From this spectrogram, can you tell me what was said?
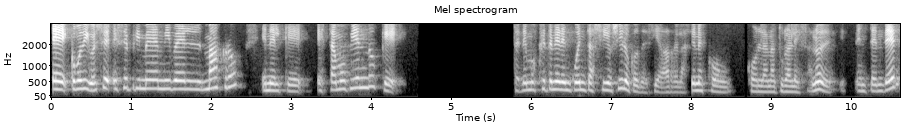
eh, como digo, ese, primer nivel macro en el que estamos viendo que tenemos que tener en cuenta sí o sí lo que os decía, las relaciones con, con la naturaleza, ¿no? entender,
